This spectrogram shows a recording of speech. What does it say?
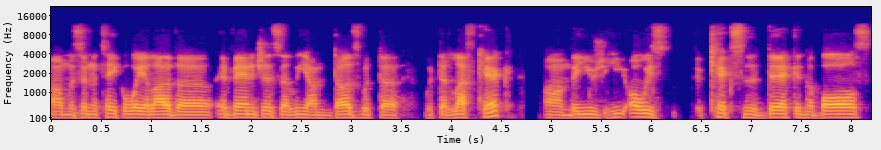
um is going to take away a lot of the advantages that Leon does with the with the left kick. Um they usually he always kicks the dick and the balls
